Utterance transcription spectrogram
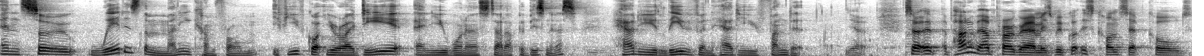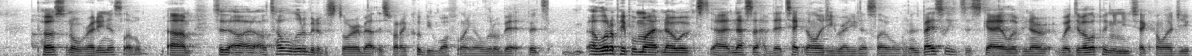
And so, where does the money come from? If you've got your idea and you want to start up a business, how do you live and how do you fund it? Yeah. So a, a part of our program is we've got this concept called personal readiness level. Um, so I'll tell a little bit of a story about this one. I could be waffling a little bit, but a lot of people might know of uh, NASA have their technology readiness level, and it's basically it's a scale of you know we're developing a new technology.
